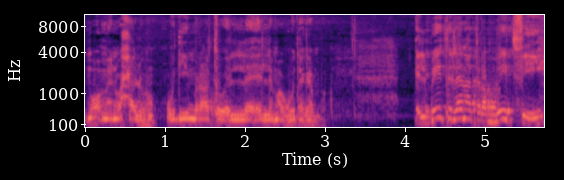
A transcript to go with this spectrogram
مؤمن وحلو ودي مراته اللي, موجودة جنبه. البيت اللي أنا اتربيت فيه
